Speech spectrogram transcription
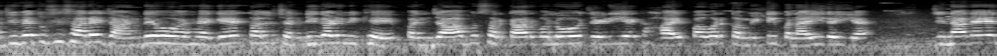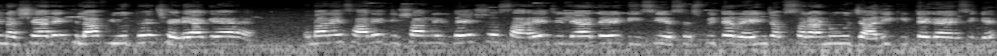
ਜਿਵੇਂ ਤੁਸੀਂ ਸਾਰੇ ਜਾਣਦੇ ਹੋ, ਹੈਗੇ ਕੱਲ ਚੰਡੀਗੜ੍ਹ ਵਿਖੇ ਪੰਜਾਬ ਸਰਕਾਰ ਵੱਲੋਂ ਜਿਹੜੀ ਇੱਕ ਹਾਈ ਪਾਵਰ ਕਮੇਟੀ ਬਣਾਈ ਗਈ ਹੈ, ਜਿਨ੍ਹਾਂ ਨੇ ਨਸ਼ਿਆਂ ਦੇ ਖਿਲਾਫ ਯੁੱਧ ਛੇੜਿਆ ਗਿਆ ਹੈ। ਉਹਨਾਂ ਨੇ ਸਾਰੇ ਦਿਸ਼ਾ ਨਿਰਦੇਸ਼ ਸਾਰੇ ਜ਼ਿਲ੍ਹਿਆਂ ਦੇ ਡੀਸੀ ਐਸਐਸਪੀ ਤੇ ਰੇਂਜ ਅਫਸਰਾਂ ਨੂੰ ਜਾਰੀ ਕੀਤੇ ਗਏ ਸੀਗੇ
